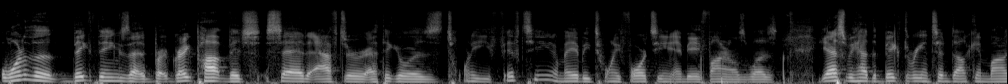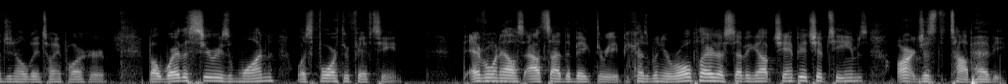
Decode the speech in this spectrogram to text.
one of the big things that Gregg Popovich said after I think it was 2015 or maybe 2014 NBA Finals was, yes, we had the big three in Tim Duncan, Manu Ginobili, and Tony Parker, but where the series won was four through 15. Everyone else outside the big three, because when your role players are stepping up, championship teams aren't just top heavy.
